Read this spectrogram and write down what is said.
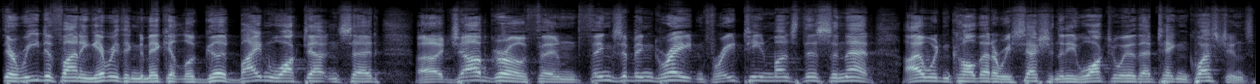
They're redefining everything to make it look good. Biden walked out and said, uh, job growth and things have been great, and for 18 months, this and that. I wouldn't call that a recession. Then he walked away without taking questions.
